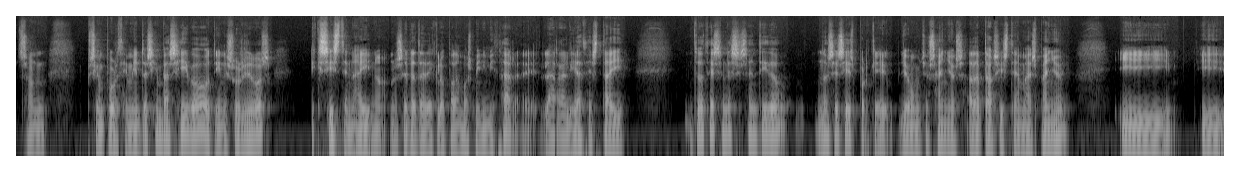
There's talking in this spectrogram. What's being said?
son, si un procedimiento es invasivo o tiene sus riesgos, existen ahí, no, no se trata de que lo podamos minimizar, eh, la realidad está ahí. Entonces, en ese sentido, no sé si es porque llevo muchos años adaptado al sistema español y, y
